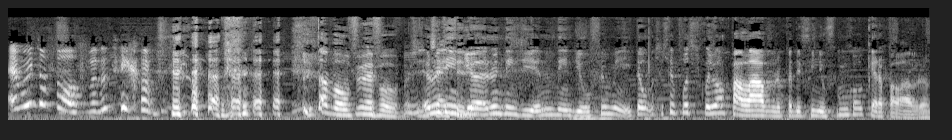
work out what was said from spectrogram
É muito fofo, não tem como tá bom, o filme é fofo. a gente Eu não entendi, entendeu. eu não entendi, eu não entendi. O filme. Então, se você fosse escolher uma palavra pra definir o filme, qual que era a palavra?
